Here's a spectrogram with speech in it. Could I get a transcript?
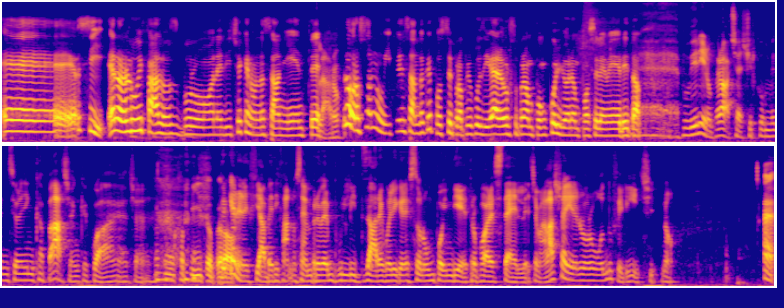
Eh, sì, e allora lui fa lo sborone, dice che non sa niente. Claro. Loro sono lui pensando che fosse proprio così. Eh, l'orso però è un po' un coglione, un po' se le merita. Eh, poverino, però c'è circonvenzione di incapace anche qua, eh, cioè. Non ho capito, però. Perché nelle fiabe ti fanno sempre per bullizzare quelli che ne sono un po' indietro, povere stelle? Cioè, ma lasciali nel loro mondo felici, no? Eh,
